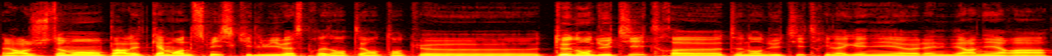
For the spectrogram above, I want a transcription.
Alors justement, on parlait de Cameron Smith qui lui va se présenter en tant que tenant du titre. Euh, tenant du titre, il a gagné euh, l'année dernière à,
